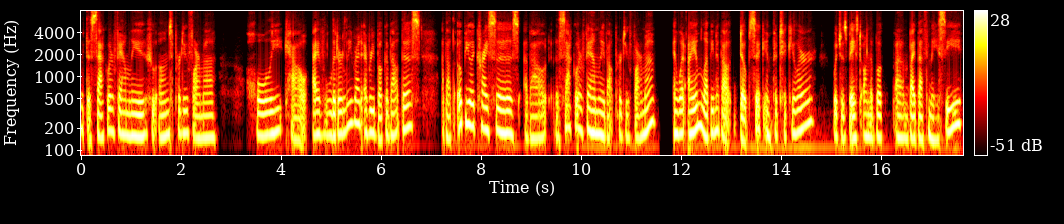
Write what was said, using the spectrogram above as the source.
with the Sackler family who owns Purdue Pharma. Holy cow. I've literally read every book about this, about the opioid crisis, about the Sackler family, about Purdue Pharma. And what I am loving about Dopesick in particular, which is based on the book um, by Beth Macy,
